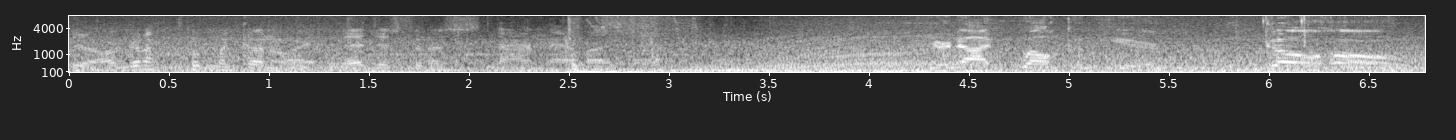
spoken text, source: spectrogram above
Dude, I'm gonna put my gun away. They're just gonna stand there like that. You're not welcome here. Go home.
